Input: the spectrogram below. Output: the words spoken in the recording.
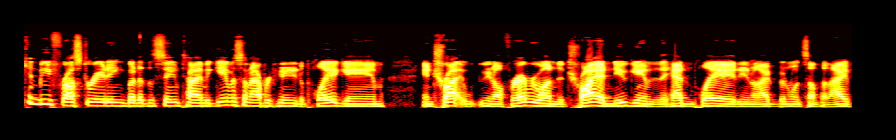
can be frustrating but at the same time it gave us an opportunity to play a game and try you know for everyone to try a new game that they hadn't played you know i'd been with something i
